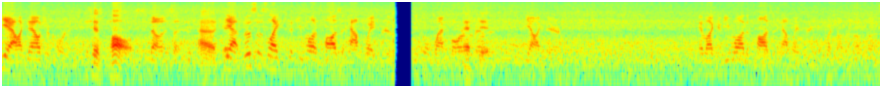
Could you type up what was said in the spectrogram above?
Yeah, like now it's recording. It says pause. No, it's, it's Oh, okay. yeah. This is like if you want to pause it halfway through these little black bar. That's it. Yeah, like there. And like if you wanted to pause it halfway through, you click on the up button.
